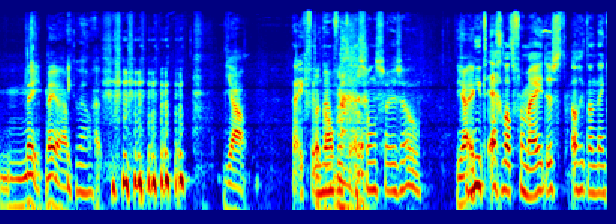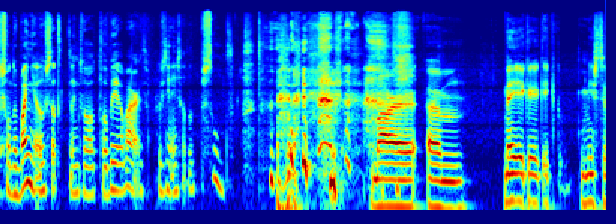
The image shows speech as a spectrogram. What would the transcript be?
nee, nee, ja, Ik wel. ja, Ja, ik vind Dat en Sons sowieso ja ik, niet echt wat voor mij. Dus als ik dan denk zonder banjo's, dat klinkt wel het proberen waard. Ik wist niet eens dat het bestond. Maar ehm, nee, ik, ik, ik miste.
